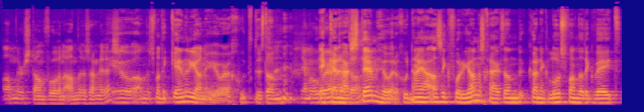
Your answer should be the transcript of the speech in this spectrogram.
anders dan voor een andere zangeres? Heel anders, want ik ken Rianne heel erg goed. Dus dan, Ja, maar hoe ik ken haar dan? stem heel erg goed. Nou ja, als ik voor Rianne schrijf, dan kan ik los van dat ik weet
